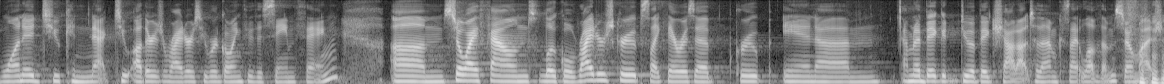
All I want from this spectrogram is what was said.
wanted to connect to others writers who were going through the same thing. Um, so I found local writers groups. Like there was a group in um, I'm gonna big do a big shout out to them because I love them so much.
